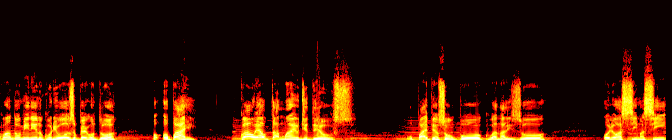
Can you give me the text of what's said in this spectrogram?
Quando o menino curioso perguntou: Ô pai, qual é o tamanho de Deus? O pai pensou um pouco, analisou, olhou acima assim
